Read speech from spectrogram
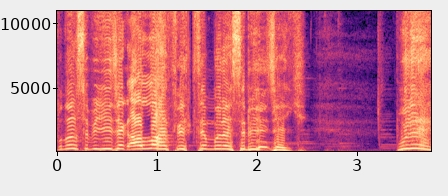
Bu nasıl bir yiyecek? Allah affetsin bu nasıl bir yiyecek? Bu ne?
